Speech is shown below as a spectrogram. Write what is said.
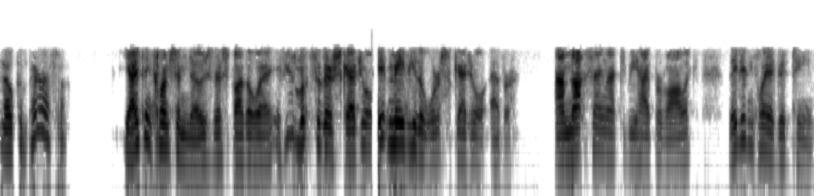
no comparison. Yeah, I think Clemson knows this, by the way. If you look through their schedule, it may be the worst schedule ever. I'm not saying that to be hyperbolic. They didn't play a good team.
